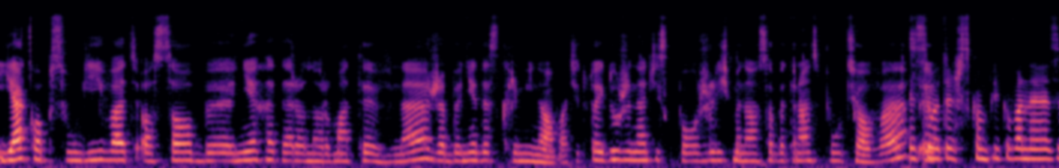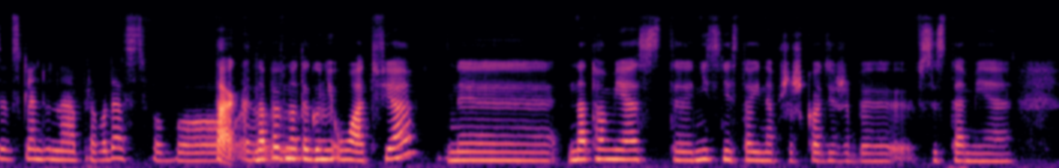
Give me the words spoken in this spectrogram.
jak obsługiwać osoby nieheteronormatywne, żeby nie dyskryminować. I tutaj duży nacisk położyliśmy na osoby transpłciowe. Są też skomplikowane ze względu na prawodawstwo, bo... Tak, na pewno tego nie ułatwia. E, natomiast nic nie stoi na przeszkodzie, żeby w systemie E,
